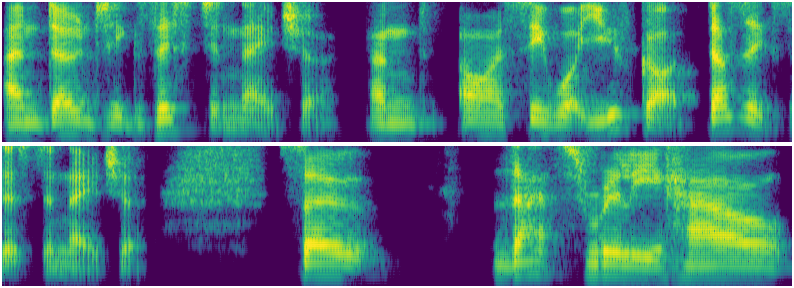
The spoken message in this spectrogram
and don't exist in nature. And oh, I see what you've got does exist in nature. So that's really how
